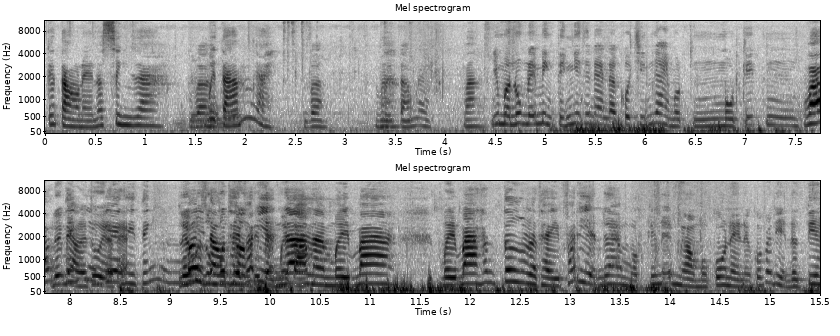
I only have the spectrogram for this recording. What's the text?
cái tàu này nó sinh ra Vâng. 18 ngày. Vâng. 18 ngày vâng. Nhưng mà lúc nãy mình tính như thế này là có 9 ngày một một cái vâng lưỡi mèo này thôi thì tính Nếu mà dùng đầu thầy phát hiện ra 18. là 13 13 tháng 4 là thầy phát hiện ra một cái lưỡi mèo mà cô này là có phát hiện đầu tiên.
